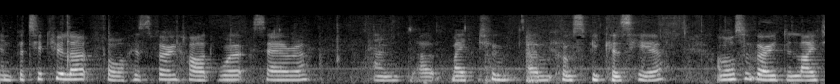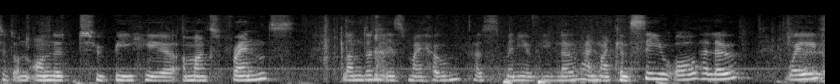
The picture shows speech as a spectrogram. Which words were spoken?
in particular, for his very hard work, Sarah, and uh, my two um, co speakers here. I'm also very delighted and honored to be here amongst friends. London is my home, as many of you know, and I can see you all. Hello, wave.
